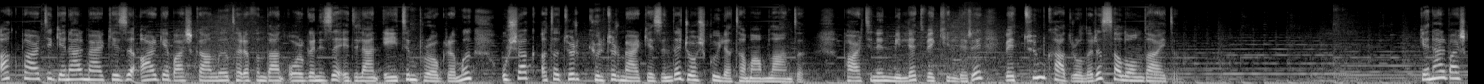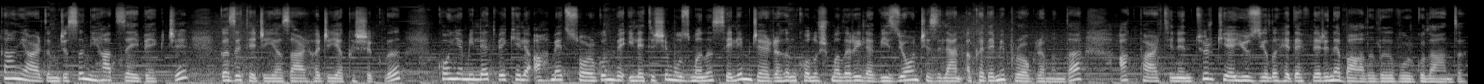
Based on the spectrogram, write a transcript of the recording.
AK Parti Genel Merkezi ARGE Başkanlığı tarafından organize edilen eğitim programı Uşak Atatürk Kültür Merkezi'nde coşkuyla tamamlandı. Partinin milletvekilleri ve tüm kadroları salondaydı. Genel Başkan Yardımcısı Nihat Zeybekçi, gazeteci yazar Hacı Yakışıklı, Konya Milletvekili Ahmet Sorgun ve iletişim uzmanı Selim Cerrah'ın konuşmalarıyla vizyon çizilen akademi programında AK Parti'nin Türkiye yüzyılı hedeflerine bağlılığı vurgulandı.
